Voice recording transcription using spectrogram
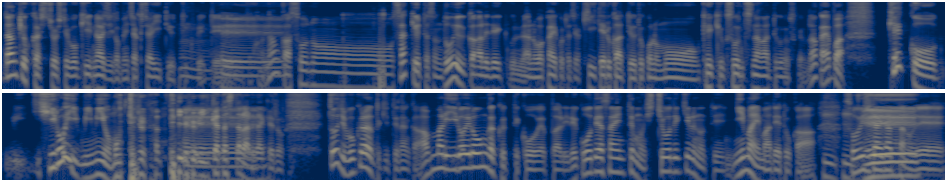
何曲か視聴して、ウォーキンラジがめちゃくちゃいいって言ってくれうんなんかその、さっき言ったその、どういうかあれで、あの、若い子たちが聴いてるかっていうところも、結局そうに繋がってくるんですけど、なんかやっぱ、結構、広い耳を持ってるなっていう言い方したらあれだけど、当時僕らの時ってなんかあんまりいろいろ音楽ってこう、やっぱりレコード屋さん行っても視聴できるのって2枚までとか、そういう時代だったの。で、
